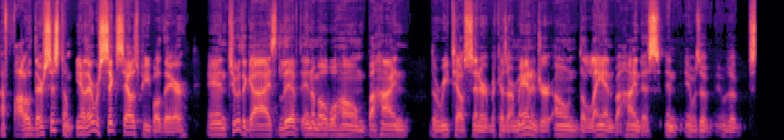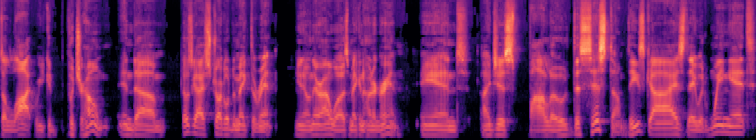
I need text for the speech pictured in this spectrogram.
I followed their system. You know, there were six salespeople there, and two of the guys lived in a mobile home behind the retail center because our manager owned the land behind us, and it was a it was a just a lot where you could put your home. And um, those guys struggled to make the rent, you know, and there I was making a hundred grand. And I just followed the system. These guys, they would wing it,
